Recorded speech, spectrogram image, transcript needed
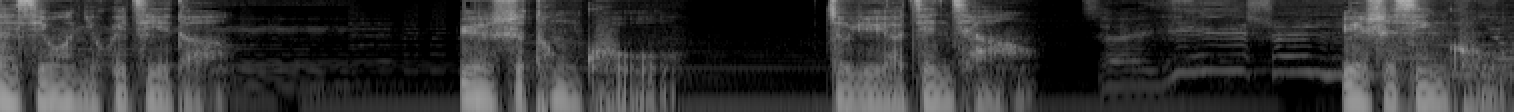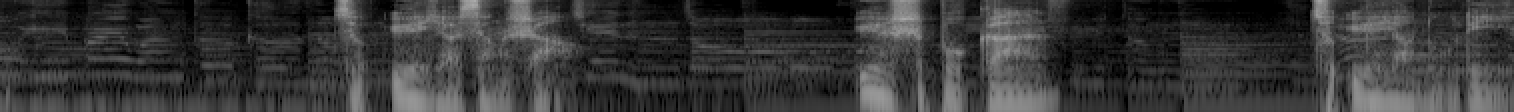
但希望你会记得，越是痛苦，就越要坚强；越是辛苦，就越要向上；越是不甘，就越要努力。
